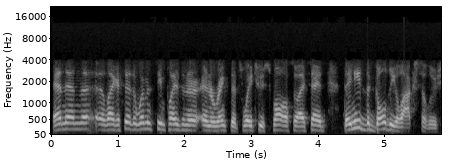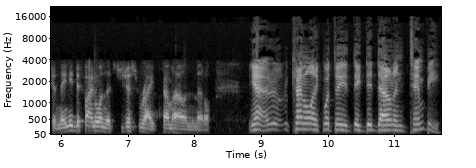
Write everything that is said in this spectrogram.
And then, the, like I said, the women's team plays in a, in a rink that's way too small. So I said they need the Goldilocks solution. They need to find one that's just right somehow in the middle. Yeah, kind of like what they, they did down in Tempe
